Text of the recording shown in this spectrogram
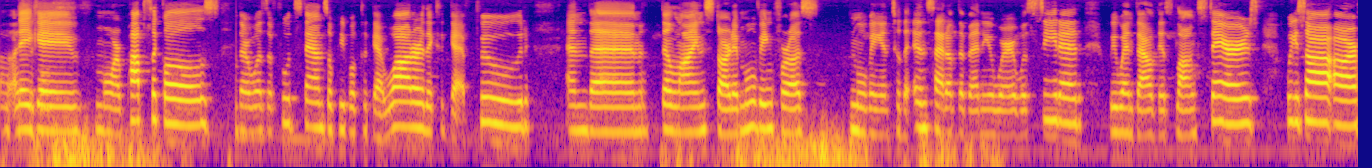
Uh, they gave more popsicles. There was a food stand so people could get water, they could get food. And then the line started moving for us, moving into the inside of the venue where it was seated. We went down this long stairs. We saw our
